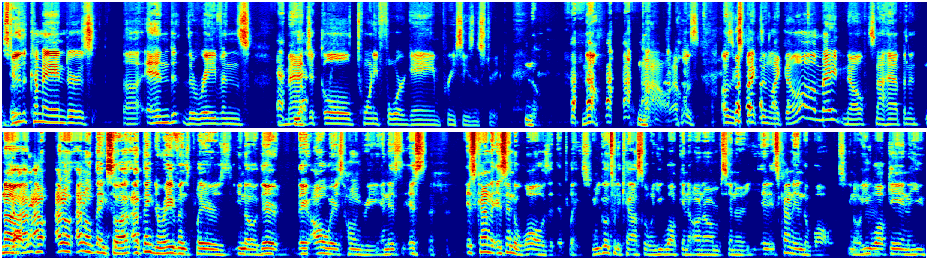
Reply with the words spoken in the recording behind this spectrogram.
Do the Commanders uh, end the Ravens' magical no. 24 game preseason streak? No. No. wow. That was I was expecting like oh mate. No, it's not happening. No, no I, I, don't I don't I don't think so. I, I, think the Ravens players, you know, they're they're always hungry and it's it's it's kind of it's in the walls at that place. When you go to the castle, when you walk in the Under Armour Center, it's kind of in the walls. You know, you mm-hmm. walk in and you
